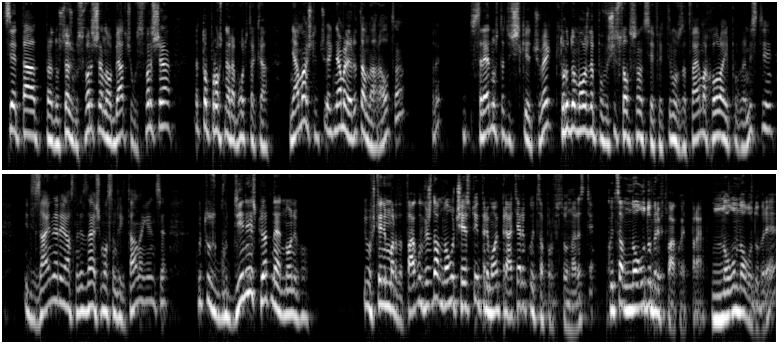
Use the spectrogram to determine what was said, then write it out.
сега тази през нощта ще го свърша, на обяд ще го свърша, да то просто не работи така. Нямаш ли човек, няма ли ритъм на работа, нали? средностатическият човек трудно може да повиши собствената си ефективност. Затова има хора и програмисти, и дизайнери, аз нали знаеш, имал съм дигитална агенция, които с години стоят на едно ниво. И въобще не мърдат. Това го виждам много често и при мои приятели, които са професионалисти, които са много добри в това, което правят. Много, много добре.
